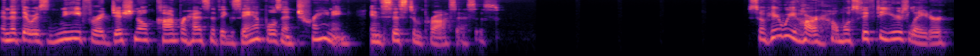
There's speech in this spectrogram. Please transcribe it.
and that there was need for additional comprehensive examples and training in system processes. So here we are, almost 50 years later,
